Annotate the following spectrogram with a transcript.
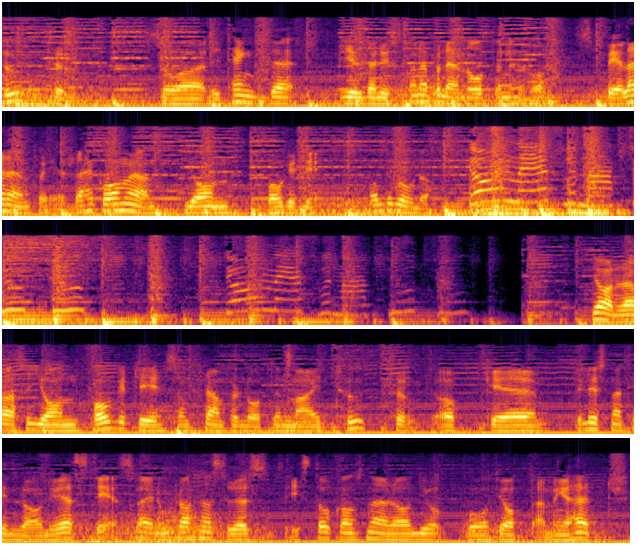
Toot så vi tänkte bjuda lyssnarna på den låten nu och spela den för er. Så här kommer han, John Fogerty. Håll till godo. Ja, det där var alltså John Fogerty som framförde låten My Toot Toot. Och eh, vi lyssnar till Radio SD, Sverigedemokraternas röst i Stockholms närradio på 88 MHz.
